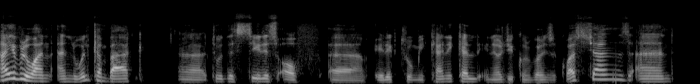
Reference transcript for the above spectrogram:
Hi everyone and welcome back uh, to this series of uh, electromechanical energy conversion questions and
